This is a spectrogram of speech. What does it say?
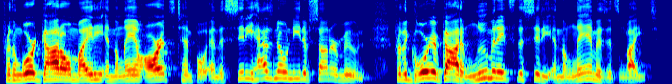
for the Lord God Almighty and the Lamb are its temple, and the city has no need of sun or moon. For the glory of God illuminates the city, and the Lamb is its light.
